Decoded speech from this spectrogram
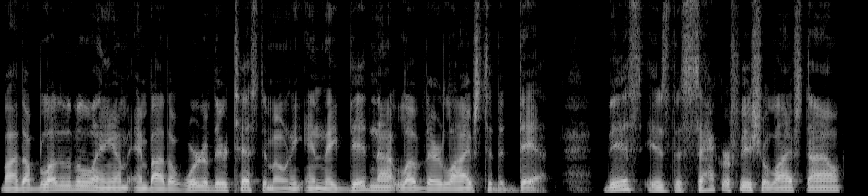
by the blood of the Lamb and by the word of their testimony, and they did not love their lives to the death. This is the sacrificial lifestyle.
